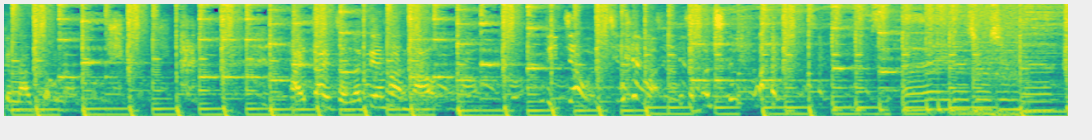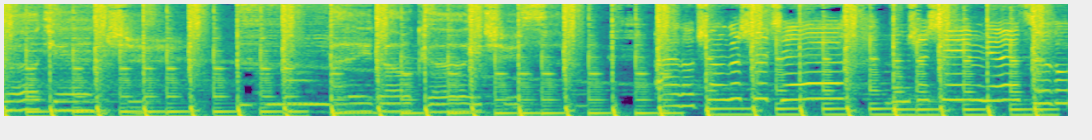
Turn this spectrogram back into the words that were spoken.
跟他走了，还带走了电饭煲。你叫我今天晚上怎么吃饭？最爱的就是那个天使，爱到可以去死，爱到整个世界灯全熄灭，最后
